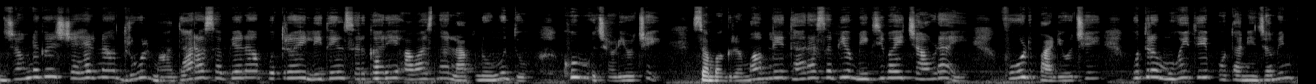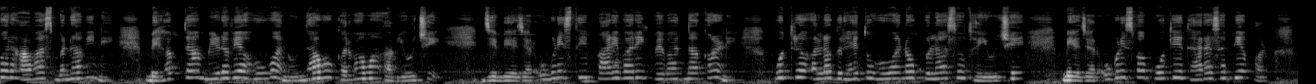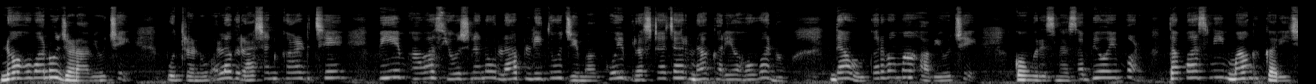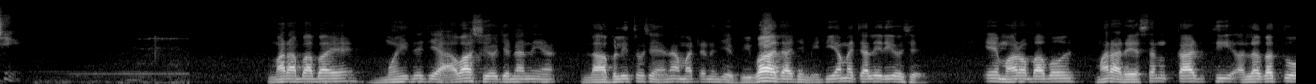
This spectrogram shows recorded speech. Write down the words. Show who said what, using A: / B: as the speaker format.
A: જામનગર શહેરના ધ્રોલમાં ધારાસભ્યના પુત્રએ લીધેલ સરકારી આવાસના લાભનો મુદ્દો ખૂબ ઉછળ્યો છે. સમગ્ર મામલે ધારાસભ્ય મેઘજીભાઈ ચાવડાએ ફોડ પાડ્યો છે. પુત્ર મોહિતે પોતાની જમીન પર આવાસ બનાવીને બે હપ્તા મેળવ્યા હોવાનો દાવો કરવામાં આવ્યો છે, જે બે હજાર ઓગણીસથી પારિવારિક વિવાદના કારણે પુત્ર અલગ રહેતો હોવાનો ખુલાસો થયો છે. બે હજાર ઓગણીસમાં પોતે ધારાસભ્ય પણ ન હોવાનું જણાવ્યું છે. પુત્રનું અલગ રાશન કાર્ડ છે પીએમ આવાસ યોજનાનો લાભ લીધો જેમાં કોઈ ભ્રષ્ટાચાર ન કર્યો હોવાનો દાવો કરવામાં આવ્યો છે. કોંગ્રેસના સભ્યોએ પણ તપાસની માંગ કરી છે.
B: મારા બાબાએ મોહિતે જે આવાસ યોજનાની લાભ લીધો છે, એના માટેનો જે વિવાદ આજે મીડિયામાં ચાલી રહ્યો છે, એ મારો બાબો મારા રેશન કાર્ડથી અલગ હતો,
